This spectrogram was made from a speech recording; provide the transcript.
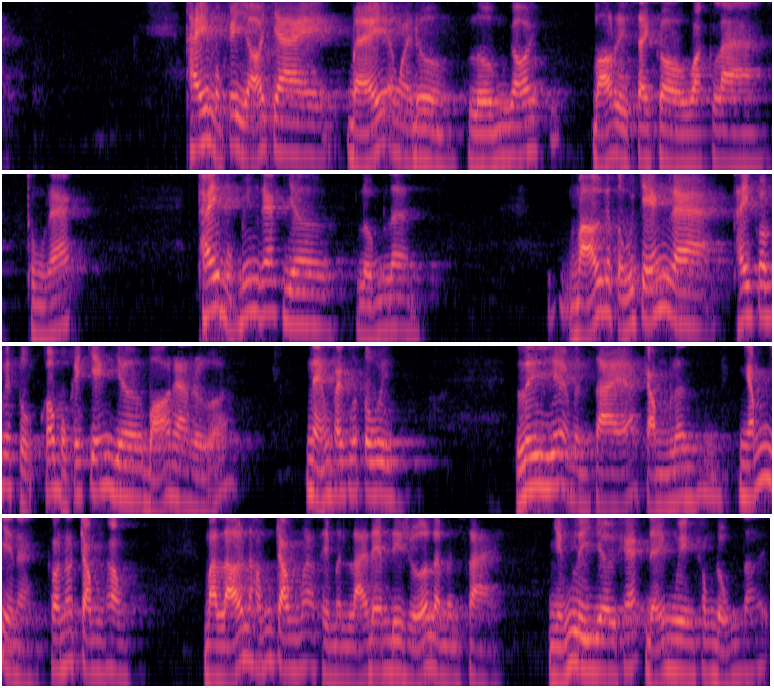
Thấy một cái vỏ chai bể ở ngoài đường, lượm gói, bỏ recycle hoặc là thùng rác. Thấy một miếng rác dơ, lượm lên. Mở cái tủ chén ra, thấy có cái tủ, có một cái chén dơ bỏ ra rửa. Này không phải của tôi ly á, mình xài á, cầm lên ngắm vậy nè coi nó trong không. Mà lỡ nó không trong á, thì mình lại đem đi rửa là mình xài. Những ly dơ khác để nguyên không đụng tới.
